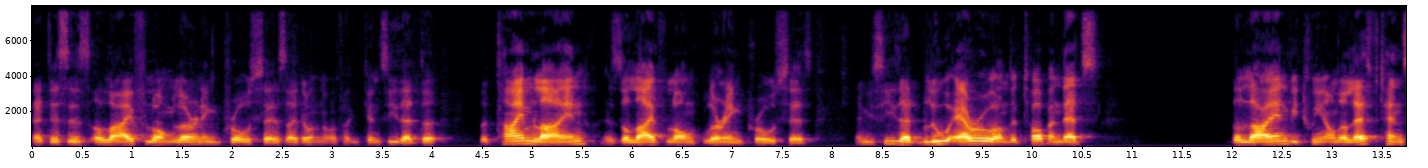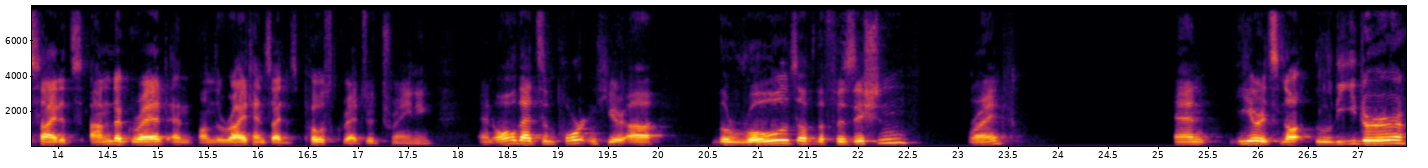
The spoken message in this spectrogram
that this is a lifelong learning process. I don't know if you can see that the the timeline is a lifelong learning process. And you see that blue arrow on the top, and that's the line between on the left hand side it's undergrad, and on the right hand side it's postgraduate training. And all that's important here are the roles of the physician, right? And here it's not leader,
